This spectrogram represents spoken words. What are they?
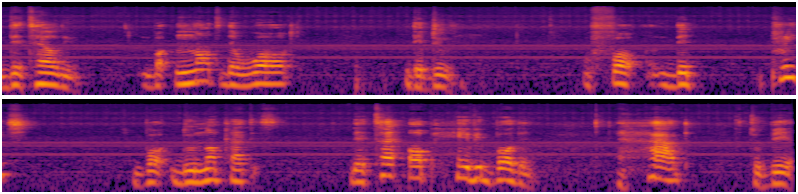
they tell you, but not the word they do for they preach but do not practice. They tie up heavy burden hard to bear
